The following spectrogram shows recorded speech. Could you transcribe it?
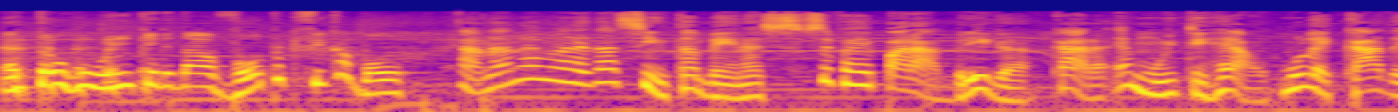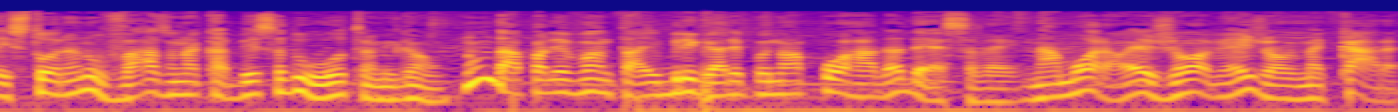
é tão ruim que ele dá a volta que fica bom. Não, não, mas é assim também, né? Se você for reparar a briga, cara, é muito irreal. Molecada estourando vaso na cabeça do outro, amigão. Não dá pra levantar e brigar depois numa porrada dessa, velho. Na moral, é jovem, é jovem, mas, cara,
